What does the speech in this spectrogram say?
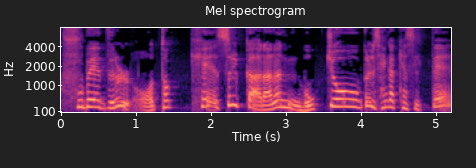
후배들을 어떻게 쓸까라는 목적을 생각했을 때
